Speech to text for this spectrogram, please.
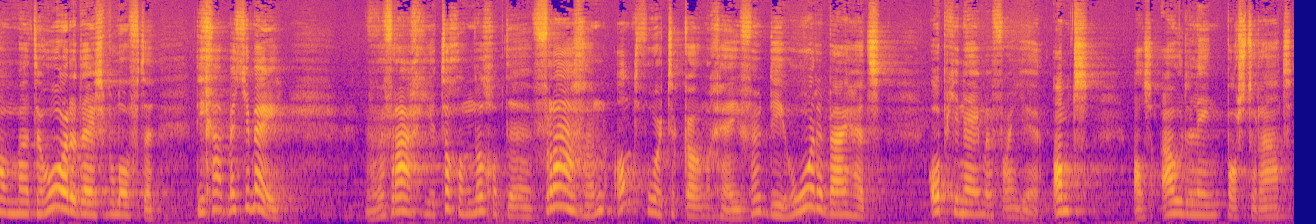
Om eh, te horen, deze belofte. Die gaat met je mee. We vragen je toch om nog op de vragen antwoord te komen geven die horen bij het op van je ambt als ouderling pastoraat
